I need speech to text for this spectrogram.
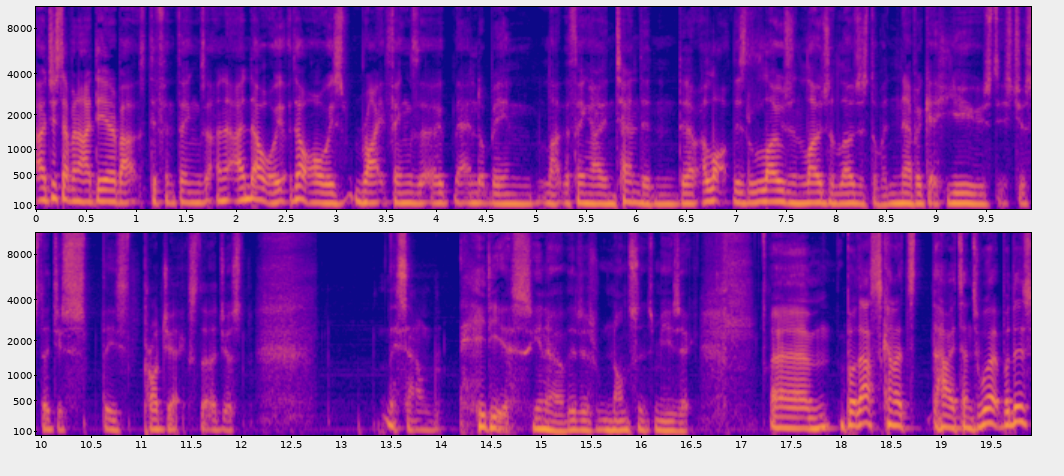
I just have an idea about different things, and I know I don't always write things that, are, that end up being like the thing I intended. And uh, a lot there's loads and loads and loads of stuff that never gets used. It's just they're just these projects that are just they sound hideous. You know, they're just nonsense music. Um, but that's kind of how I tend to work. But there's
